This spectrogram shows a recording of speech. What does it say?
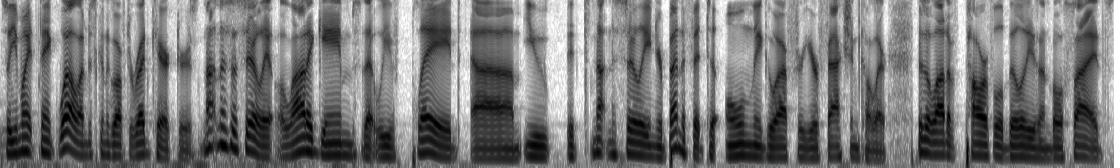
so you might think, well, I'm just going to go after red characters. Not necessarily. A lot of games that we've played, um, you it's not necessarily in your benefit to only go after your faction color. There's a lot of powerful abilities on both sides,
